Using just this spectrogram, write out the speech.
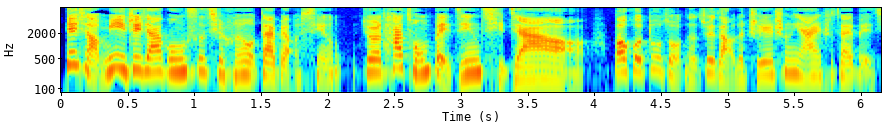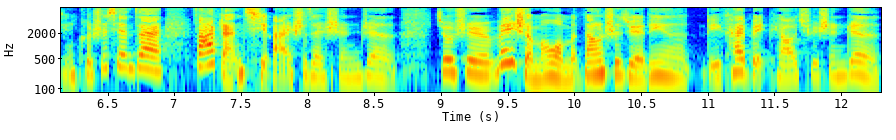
店小蜜这家公司其实很有代表性，就是它从北京起家啊，包括杜总的最早的职业生涯也是在北京，可是现在发展起来是在深圳。就是为什么我们当时决定离开北漂去深圳，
